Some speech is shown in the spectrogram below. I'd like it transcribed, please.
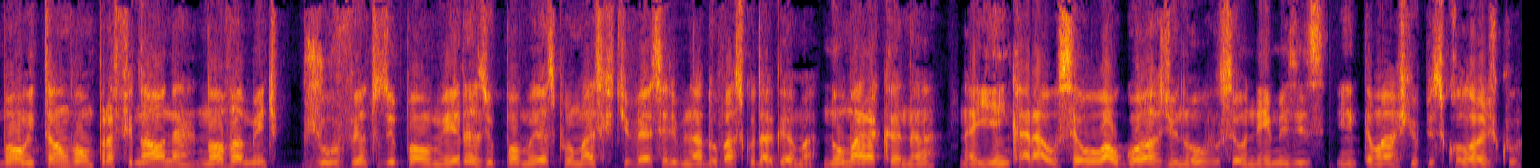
Bom, então vamos pra final, né? Novamente Juventus e Palmeiras, e o Palmeiras, por mais que tivesse eliminado o Vasco da Gama no Maracanã, né, ia encarar o seu algoz de novo, o seu Nêmesis, então acho que o psicológico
